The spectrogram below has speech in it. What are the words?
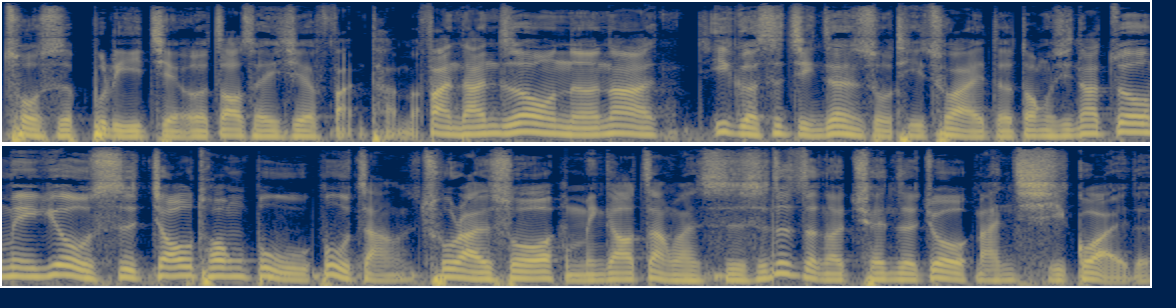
措施不理解而造成一些反弹吗？反弹之后呢，那一个是警政署提出来的东西，那最后面又是交通部部长出来说，我们应该要暂缓实施，这整个权责就蛮奇怪的。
